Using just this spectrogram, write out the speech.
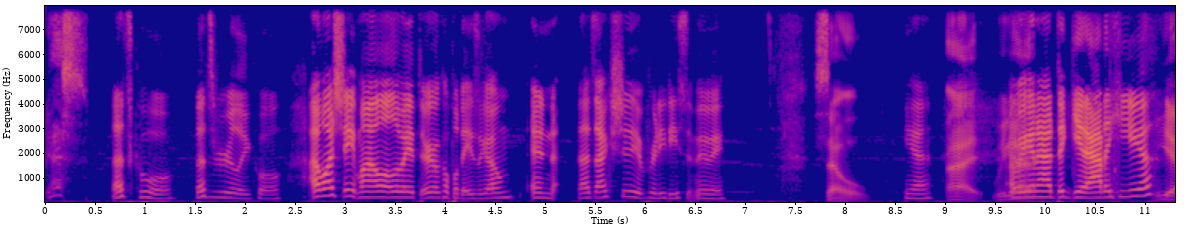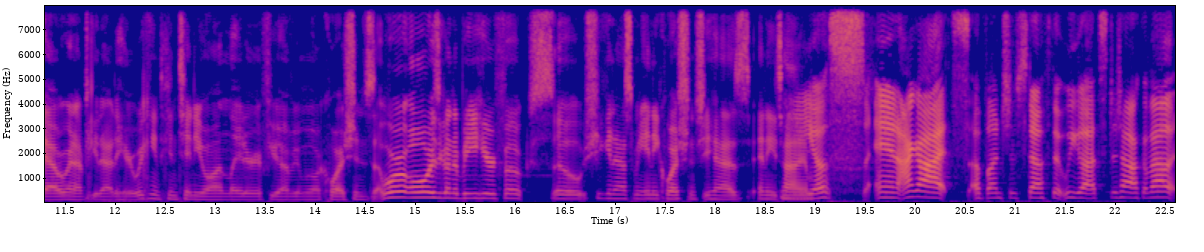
Yes. That's cool. That's really cool. I watched Eight Mile all the way through a couple days ago, and that's actually a pretty decent movie. So, Yeah. all right. We Are we gonna have to get out of here? Yeah, we're going to have to get out of here. We can continue on later if you have any more questions. We're always going to be here, folks. So she can ask me any questions she has anytime. Yes. And I got a bunch of stuff that we got to talk about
